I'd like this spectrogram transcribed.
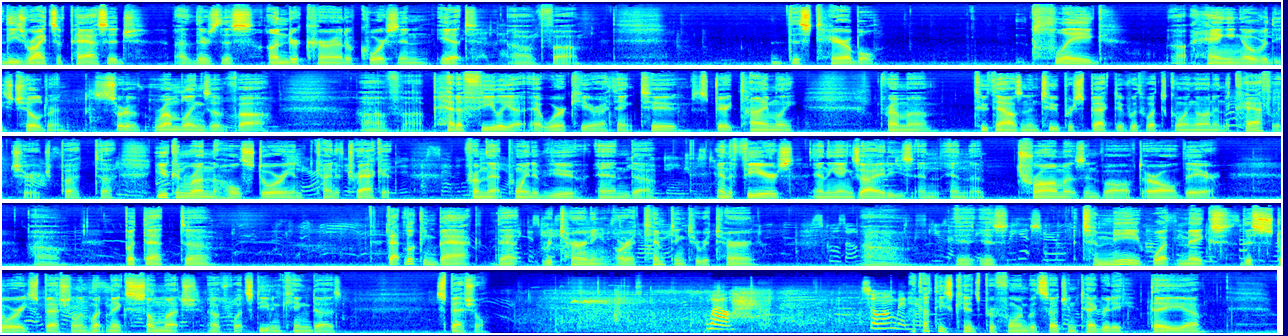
These rites of passage, uh, there's this undercurrent, of course, in it of uh, this terrible plague uh, hanging over these children, sort of rumblings of uh, of uh, pedophilia at work here. I think too. It's very timely from a 2002 perspective with what's going on in the Catholic Church, but uh, you can run the whole story and kind of track it from that point of view, and uh, and the fears and the anxieties and and the traumas involved are all there. Um, but that uh, that looking back, that returning or attempting to return, um, i- is to me what makes this story special and what makes so much of what Stephen King does special. Well, so long, Ben. I thought these kids performed with such integrity. They, uh,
